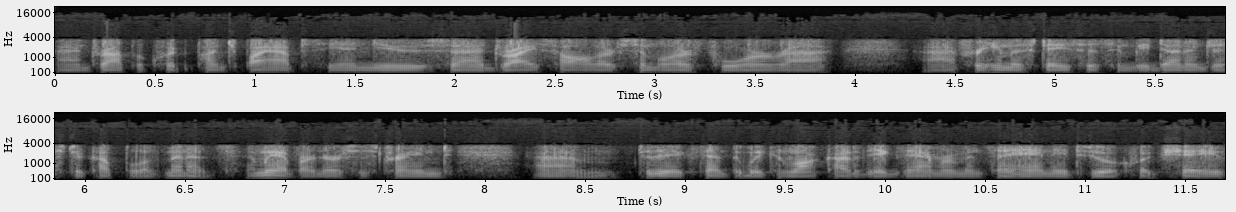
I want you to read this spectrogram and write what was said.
and drop a quick punch biopsy and use uh, Drysol or similar for uh, uh, for hemostasis and be done in just a couple of minutes. And we have our nurses trained um, to the extent that we can walk out of the exam room and say, hey, I need to do a quick shave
